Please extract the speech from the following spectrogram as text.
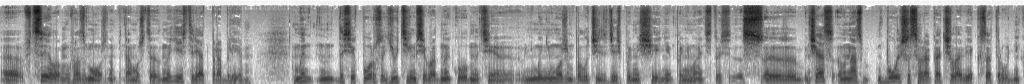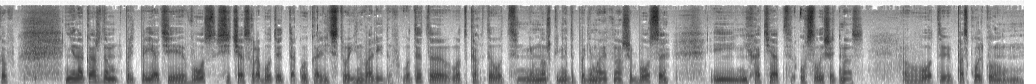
в целом возможно, потому что ну, есть ряд проблем. Мы до сих пор ютимся в одной комнате, мы не можем получить здесь помещение, понимаете. То есть э, сейчас у нас больше 40 человек, сотрудников. Не на каждом предприятии ВОЗ сейчас работает такое количество инвалидов. Вот это вот как-то вот немножко недопонимают наши боссы и не хотят услышать нас. Вот. И поскольку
